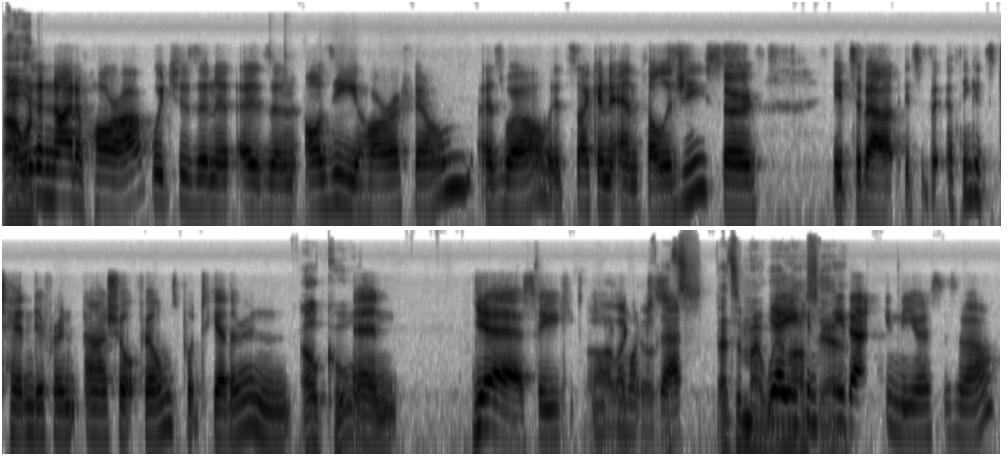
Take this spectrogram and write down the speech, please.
Uh, I what- did a Night of Horror, which is an is an Aussie horror film as well. It's like an anthology, so it's about it's I think it's ten different uh, short films put together, and oh, cool. and yeah, so you, you Oh, I can like watch those. that. That's, that's in my warehouse. Yeah, you can see that in the US as well.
